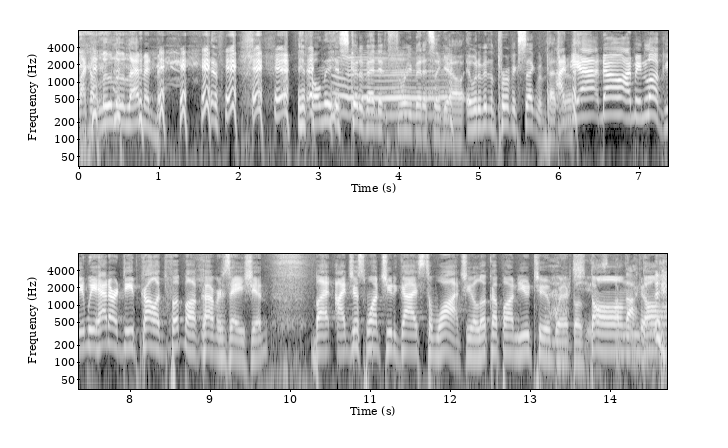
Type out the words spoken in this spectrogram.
Like a Lululemon bag. if only this could have ended three minutes ago, it would have been the perfect segment, Pedro. I, yeah, no, I mean, look, we had our deep college football conversation, but I just want you guys to watch. You know, look up on YouTube where it goes jeez. dong, I'm not dong, gonna-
